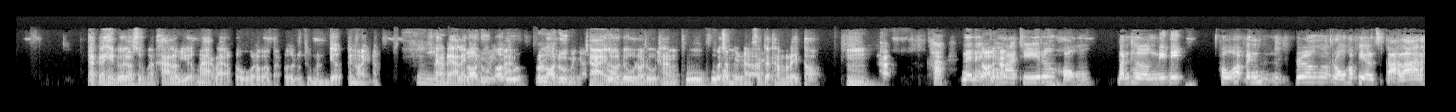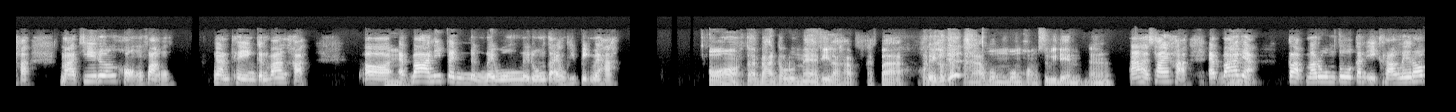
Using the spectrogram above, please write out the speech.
แต่ก็เห็นด้วยเราสูงราคาเราเยอะมากแล้วเราเราแบบเออรู้สึกมันเยอะไปหน่อยเนาะ อืมอยากได้อะไรรอดูใหม่ๆรอดูบ้างรอดูเหมือนกันใช่รอดูรอดูทางผู้ผู้ว่าปจะระเป็มูนลอะไรเขาจะทำอะไรต่อ อืมค่ะไหนๆต่อเลยก็ครับมาที่เรื่องของบันเทิงนิดๆเพราะว่าเป็นเรื่องโรงภาพยนตร์สกาล่านะคะ มาที่เรื่องของฝั่งงานเพลงกันบ้างค่ะเอ่ออืมแอปบ้านี่เป็นหนึ่งในวงในดวงใจของพี่ปิ๊กไหมคะอ๋อแต่บ้านต้องรุ่นแม่พี่แล้วครับแอปป้าแต่พี่รู้จักเขานะวงวงของสวีเดนเอออ่าใช่ค่ะ แอปบ้าอ่าเนี่ยก ลับมารวมตัวกันอีกครั้งในรอบ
